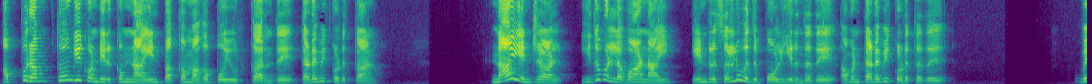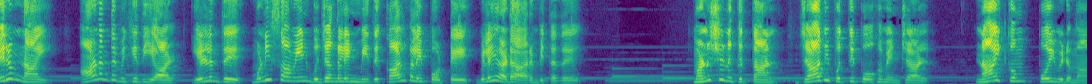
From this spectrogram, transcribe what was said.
அப்புறம் தூங்கிக் கொண்டிருக்கும் நாயின் பக்கமாக போய் உட்கார்ந்து தடவி கொடுத்தான். நாய் என்றால் இதுவல்லவா நாய்? என்று சொல்லுவது போல் இருந்தது அவன் தடவி கொடுத்தது. வெறும் நாய். ஆனந்த மிகுதியால் எழுந்து முனிசாமியின் புஜங்களின் மீது கால்களை போட்டு விளையாட ஆரம்பித்தது. மனுஷனுக்குத்தான் ஜாதி பொத்தி போகும் என்றால் நாய்க்கும் போய்விடுமா?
